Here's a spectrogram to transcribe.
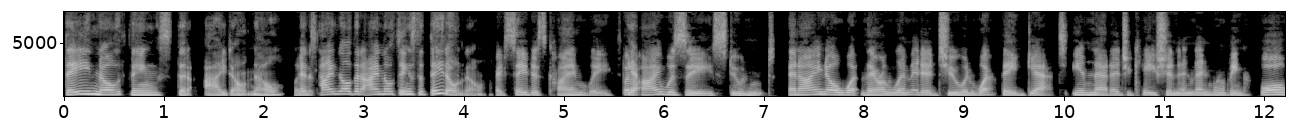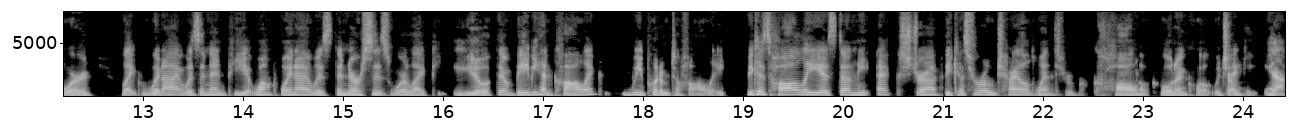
they know things that I don't know. And I know that I know things that they don't know. I say this kindly, but Yeah. I was a student and I know what they're limited to and what they get in that education. And then moving forward, like when I was an NP at one point, I was, the nurses were like, you know, if their baby had colic, we put them to Holly because Holly has done the extra because her own child went through colic, quote unquote, which I oh, hate. Yeah.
